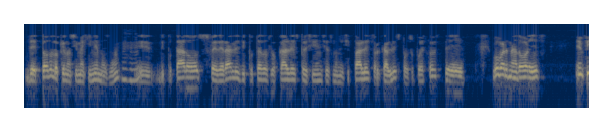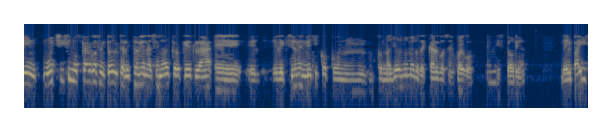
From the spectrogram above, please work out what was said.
de todo lo que nos imaginemos, ¿no? Eh, diputados federales, diputados locales, presidencias municipales, alcaldes, por supuesto, este, gobernadores, en fin, muchísimos cargos en todo el territorio nacional. Creo que es la eh, elección en México con, con mayor número de cargos en juego en la historia del país.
